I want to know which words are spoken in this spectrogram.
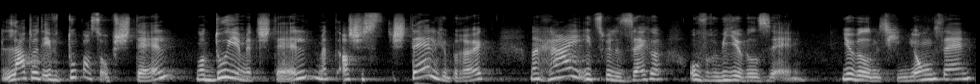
Laten we het even toepassen op stijl. Wat doe je met stijl? Als je stijl gebruikt, dan ga je iets willen zeggen over wie je wil zijn. Je wil misschien jong zijn.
